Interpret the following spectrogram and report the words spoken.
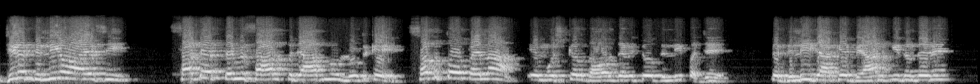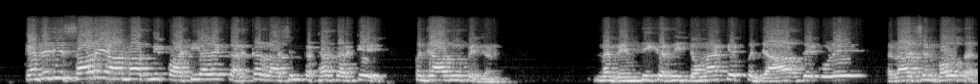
ਜਿਹੜੇ ਦਿੱਲੀੋਂ ਆਏ ਸੀ ਸਾਢੇ 3 ਸਾਲ ਪੰਜਾਬ ਨੂੰ ਲੁੱਟ ਕੇ ਸਭ ਤੋਂ ਪਹਿਲਾਂ ਇਹ ਮੁਸ਼ਕਲ ਦੌਰ ਦੇ ਵਿੱਚ ਉਹ ਦਿੱਲੀ ਭੱਜੇ ਤੇ ਦਿੱਲੀ ਜਾ ਕੇ ਬਿਆਨ ਕੀ ਦਿੰਦੇ ਨੇ? ਕਹਿੰਦੇ ਜੀ, ਸਾਰੇ ਆਮ ਆਦਮੀ ਪਾਰਟੀ ਵਾਲੇ ਘਰ ਘਰ ਰਾਸ਼ਨ ਇਕੱਠਾ ਕਰਕੇ ਪੰਜਾਬ ਨੂੰ ਭੇਜਣ। ਮੈਂ ਬੇਨਤੀ ਕਰਨੀ ਚਾਹੁੰਦਾ ਕਿ ਪੰਜਾਬ ਦੇ ਕੋਲੇ ਰਾਸ਼ਨ ਬਹੁਤ ਹੈ।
